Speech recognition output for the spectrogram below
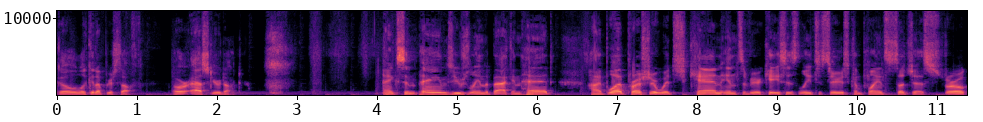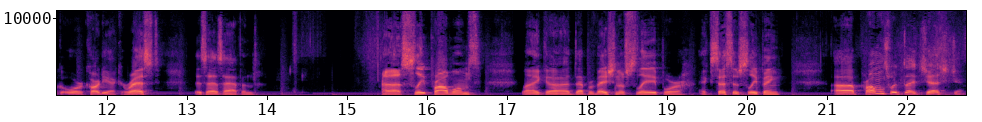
go look it up yourself or ask your doctor. Aches and pains, usually in the back and head. High blood pressure, which can, in severe cases, lead to serious complaints such as stroke or cardiac arrest. This has happened. Uh, sleep problems like uh, deprivation of sleep or excessive sleeping. Uh, problems with digestion,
